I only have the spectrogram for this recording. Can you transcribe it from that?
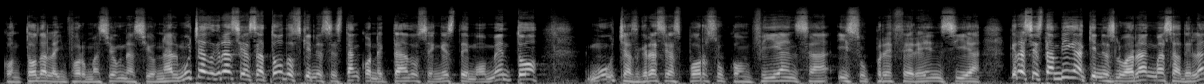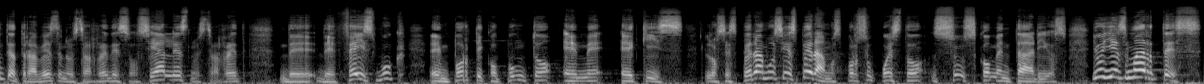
con toda la información nacional. Muchas gracias a todos quienes están conectados en este momento. Muchas gracias por su confianza y su preferencia. Gracias también a quienes lo harán más adelante a través de nuestras redes sociales, nuestra red de, Facebook en portico.mx. Los esperamos y esperamos, por supuesto, sus comentarios. Y hoy es martes,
